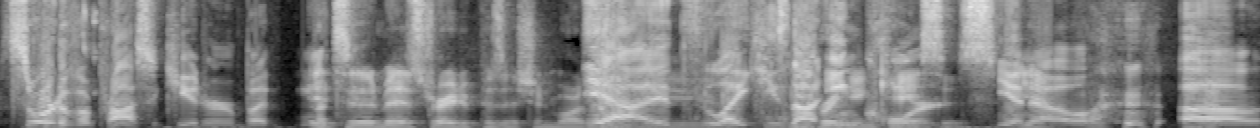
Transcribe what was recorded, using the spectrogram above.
sort of a prosecutor, but It's an administrative position more than yeah, it's like he's not in court, cases. you Yeah. know. uh,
